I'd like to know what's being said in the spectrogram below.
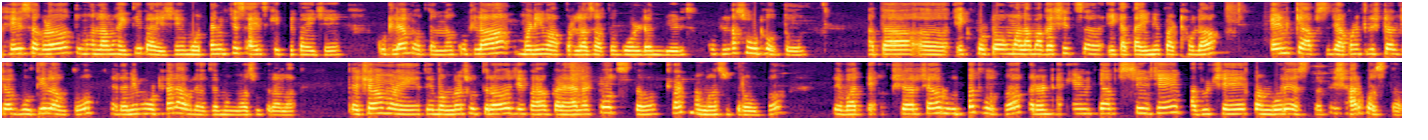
हे सगळं तुम्हाला माहिती पाहिजे. मोत्यांची साईज किती पाहिजे? कुठल्या मोत्यांना कुठला मणी वापरला जातो? गोल्डन बीड कुठला सूट होतो? आता एक फोटो मला मगाशीच एका ताईने पाठवला. एंड कॅप्स जे आपण क्रिस्टलच्या भोवती लावतो त्याने मोठ्या लावल्या होत्या मंगळसूत्राला. त्याच्यामुळे ते मंगळसूत्र जेव्हा गळ्याला टोचतं छट मंगळसूत्र होतं तेव्हा ते अक्षरशः रुतत होतं कारण एंड कॅप्सचे जे बाजूचे कंगोरे असतात ते शार्प असतात.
